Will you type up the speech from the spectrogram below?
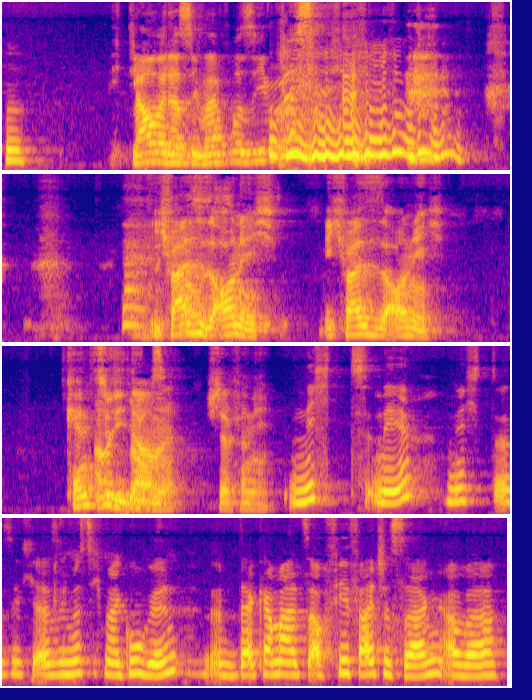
Hm. Ich glaube, dass sie bei Pro 7 ist. ich weiß es auch nicht. Ich weiß es auch nicht. Kennst Aber du die Dame? Stefanie? Nicht, nee, nicht, dass ich, also müsste ich mal googeln. Da kann man jetzt auch viel Falsches sagen, aber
